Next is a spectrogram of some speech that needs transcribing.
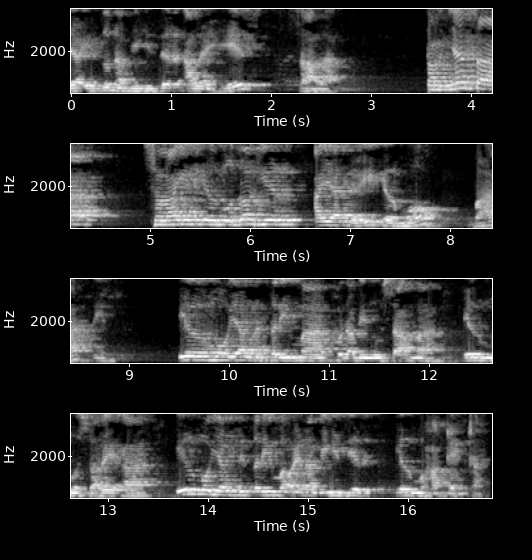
yaitu Nabi Hidir alaihis salam. Ternyata selain ilmu dohir ayat dari ilmu batin. Ilmu yang diterima ku Nabi Musa ma ilmu syariah, ilmu yang diterima oleh Nabi Hidir ilmu hakikat.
